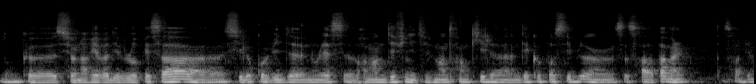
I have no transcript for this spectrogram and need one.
Donc euh, si on arrive à développer ça, si le Covid nous laisse vraiment définitivement tranquille dès que possible, ce sera pas mal. sera bien.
